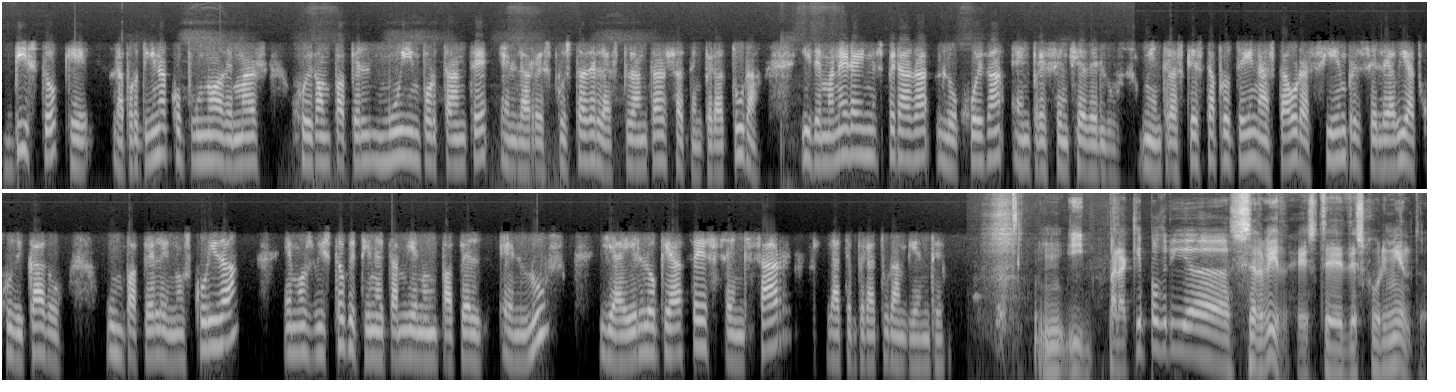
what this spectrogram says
visto que la proteína COP1 además juega un papel muy importante en la respuesta de las plantas a temperatura y de manera inesperada lo juega en presencia de luz. Mientras que esta proteína hasta ahora siempre se le había adjudicado un papel en oscuridad, hemos visto que tiene también un papel en luz y ahí lo que hace es sensar la temperatura ambiente. ¿Y para qué podría servir este descubrimiento?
